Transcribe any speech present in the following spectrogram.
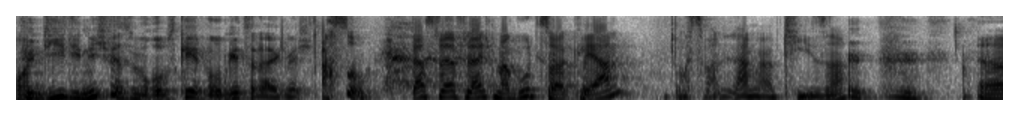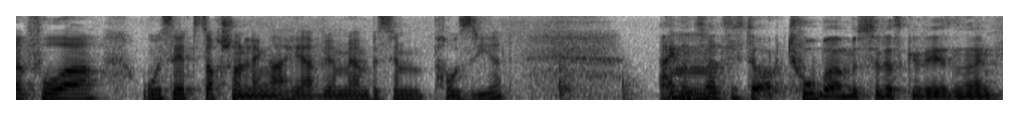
Für die, die nicht wissen, worum es geht, worum geht es denn eigentlich? Ach so, das wäre vielleicht mal gut zu erklären. Das war ein langer Teaser. äh, vor, oh, ist jetzt doch schon länger her. Wir haben ja ein bisschen pausiert. 21. Oktober müsste das gewesen sein.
